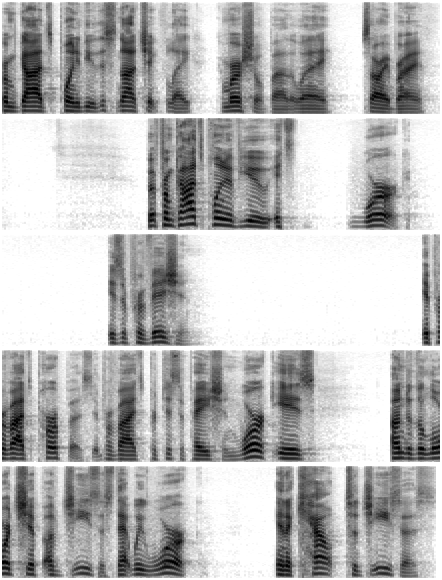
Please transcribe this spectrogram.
from God's point of view. This is not a Chick fil A commercial, by the way. Sorry, Brian. But from God's point of view, it's work is a provision. It provides purpose, it provides participation. Work is under the lordship of Jesus, that we work in account to Jesus.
